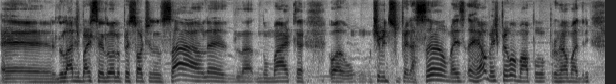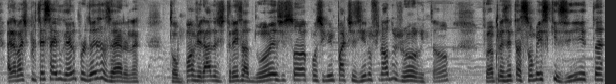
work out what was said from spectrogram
É, do lado de Barcelona o pessoal tirando sarro, né? Lá no marca um time de superação, mas é, realmente pegou mal pro, pro Real Madrid. Ainda mais por ter saído ganhando por 2 a 0 né? Tomou uma virada de 3 a 2 e só conseguiu um empatezinho no final do jogo. Então foi uma apresentação meio esquisita.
